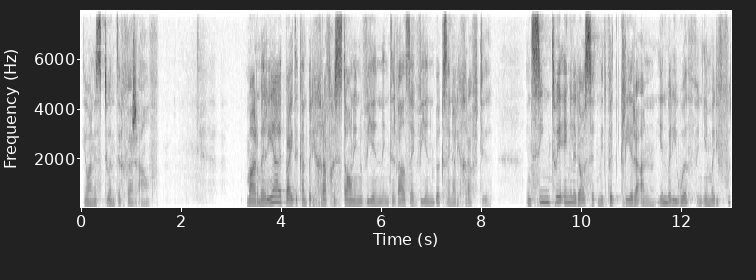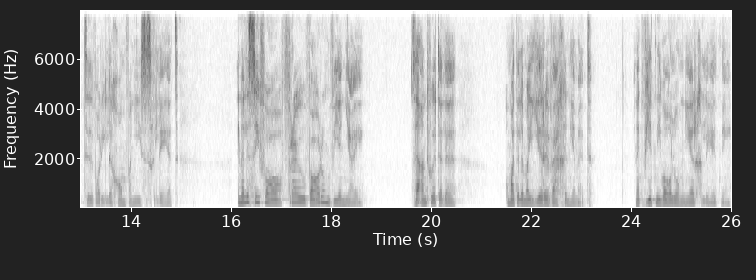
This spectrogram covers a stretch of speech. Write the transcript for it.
Johannes 20 vers 11. Maar Maria het buitekant by die graf gestaan en ween en terwyl sy ween buig sy na die graf toe en sien twee engele daar sit met wit klere aan, een by die hoof en een by die voete waar die liggaam van Jesus gelê het. En hulle sê vir haar: "Vrou, waarom ween jy?" Sy antwoord hulle: "Omdat hulle my Here weggeneem het. En ek weet nie waar hulle hom neergelê het nie."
